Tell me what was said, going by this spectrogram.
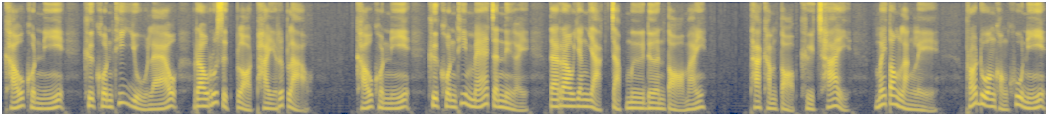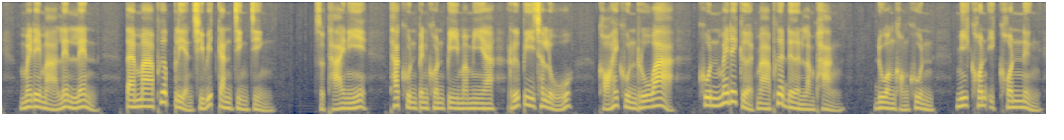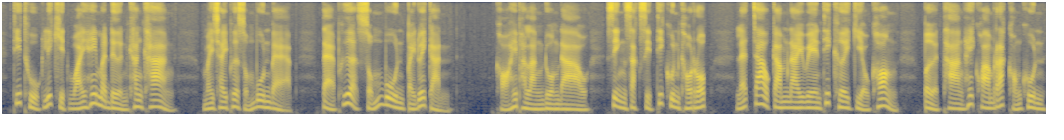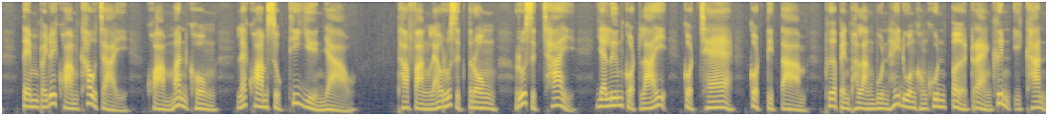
เขาคนนี้คือคนที่อยู่แล้ว เรารู้สึกปลอดภัยหรือเปล่า เขาคนนี้คือคนที่แม้จะเหนื่อย แต่เรายังอยากจับมือเดินต่อไหม ถ้าคำตอบคือใช่ ไม่ต้องลังเล เพราะดวงของคู่นี้ไม่ได้มาเล่นๆ แต่มาเพื่อเปลี่ยนชีวิตกันจริง ๆ สุดท้ายนี้ ถ้าคุณเป็นคนปีมะเมียหรือปีฉลู ขอให้คุณรู้ว่า คุณไม่ได้เกิดมาเพื่อเดินลำพัง ดวงของคุณมีคนอีกคนหนึ่งที่ถูกลิขิตไว้ให้มาเดินข้างๆ ไม่ใช่เพื่อสมบูรณ์แบบ แต่เพื่อสมบูรณ์ไปด้วยกัน ขอให้พลังดวงดาว สิ่งศักดิ์สิทธิ์ที่คุณเคารพ และเจ้ากรรมนายเวรที่เคยเกี่ยวข้อง เปิดทางให้ความรักของคุณ เต็มไปด้วยความเข้าใจ ความมั่นคง และความสุขที่ยืนยาว ถ้าฟังแล้วรู้สึกตรง รู้สึกใช่ อย่าลืมกดไลค์ กดแชร์ กดติดตาม เพื่อเป็นพลังบุญให้ดวงของคุณเปิดแรงขึ้นอีกขั้น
